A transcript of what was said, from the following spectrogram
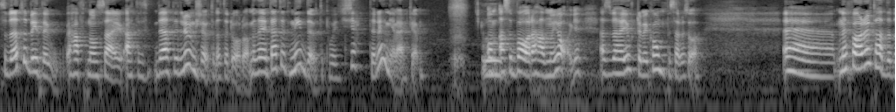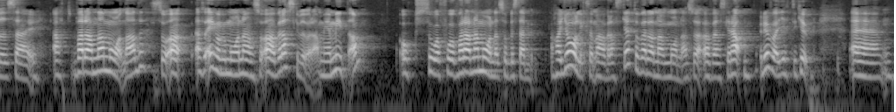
Så vi har typ inte haft någon så här, ätit, vi har ätit lunch ute lite då och då, men vi har inte ätit middag ute på jättelänge verkligen. Om, alltså bara han och jag. Alltså vi har gjort det med kompisar och så. Eh, men förut hade vi så här att varannan månad, så, alltså en gång i månaden så överraskar vi varandra med middag. Och så får varannan månad så bestämmer, har jag liksom överraskat och varannan månad så överraskar han. Och det var jättekul. Ehm,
